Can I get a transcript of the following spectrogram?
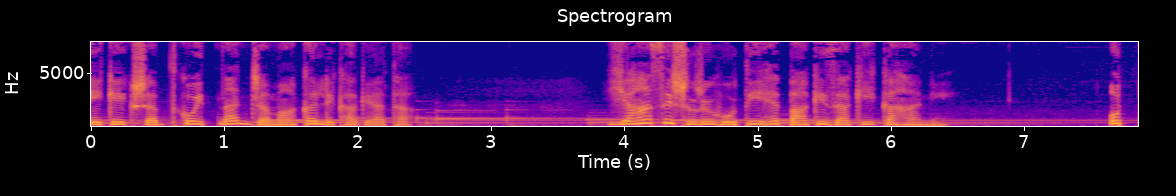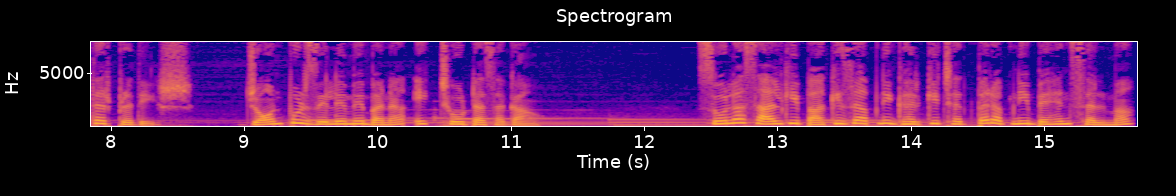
एक एक शब्द को इतना जमा कर लिखा गया था। यहाँ से शुरू होती है पाकिजा की कहानी। उत्तर प्रदेश, जौनपुर ज़िले में बना एक छोटा सा गाँव। सोलह साल की पाकिजा अपने घर की छत पर अपनी बहन सलमा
